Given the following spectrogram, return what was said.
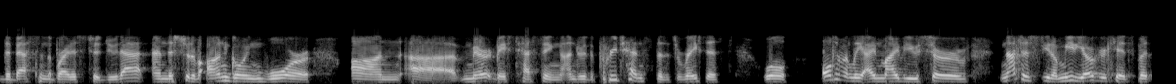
the best and the brightest to do that. And this sort of ongoing war on uh, merit based testing under the pretense that it's racist will ultimately, in my view, serve not just you know mediocre kids, but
